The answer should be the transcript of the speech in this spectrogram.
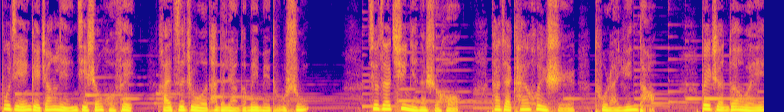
不仅给张玲寄生活费，还资助他的两个妹妹读书。就在去年的时候，他在开会时突然晕倒，被诊断为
